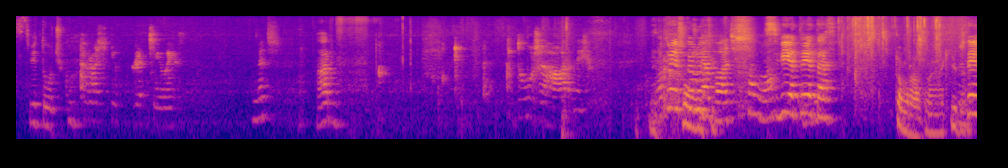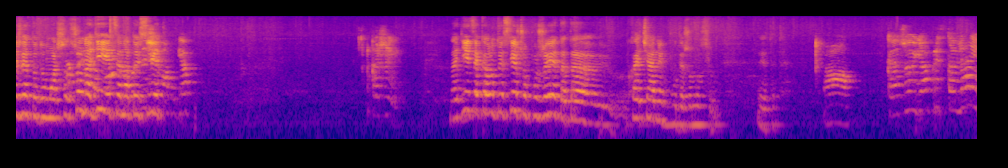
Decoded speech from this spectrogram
З цвіточком. Красивый. Красивый. Бачиш? Гарно. Дуже гарний. А то я ж кажу, Я бачу, салат. світ это, Там разное накидано. ждеш, это, думаєш, що, що надіється на той світ. Я... Кажи. Надіється, кажу, той світ, щоб уже этот, е, хай чайник буде, що ну, этот. А. Кажу, я представляю,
